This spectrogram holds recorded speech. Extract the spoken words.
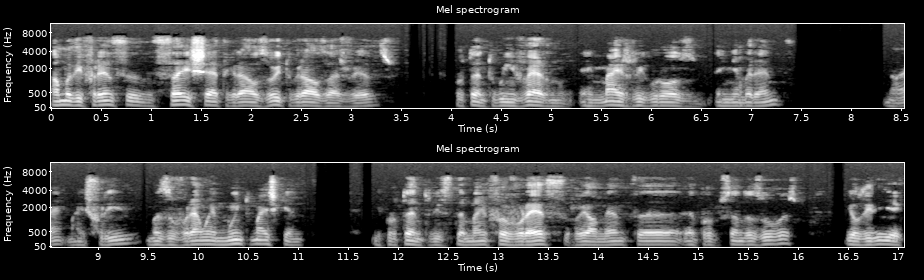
Há uma diferença de 6, 7 graus, 8 graus às vezes. Portanto, o inverno é mais rigoroso em Amarante não é? Mais frio, mas o verão é muito mais quente. E, portanto, isso também favorece realmente a, a produção das uvas. Eu diria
